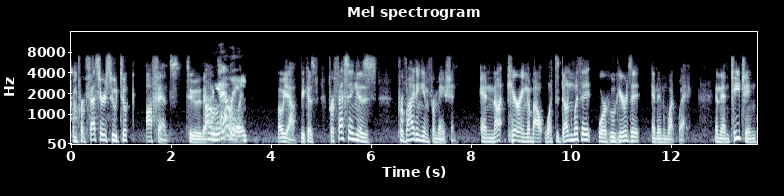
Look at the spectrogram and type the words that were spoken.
from professors who took offense to that. Oh, really? Oh, yeah, because professing is providing information and not caring about what's done with it or who hears it and in what way and then teaching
